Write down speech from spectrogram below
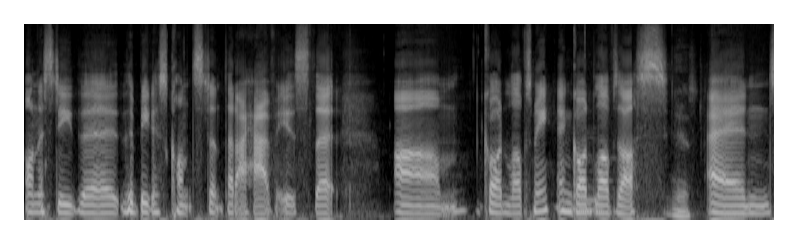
honesty the the biggest constant that I have is that um God loves me and God loves us Yes. and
